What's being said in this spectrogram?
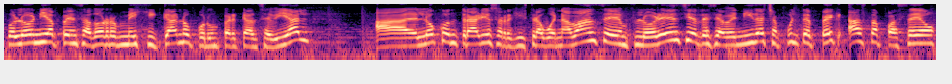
Colonia Pensador Mexicano por un percance vial. A lo contrario, se registra buen avance en Florencia desde Avenida Chapultepec hasta Paseo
